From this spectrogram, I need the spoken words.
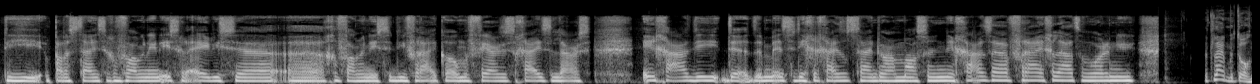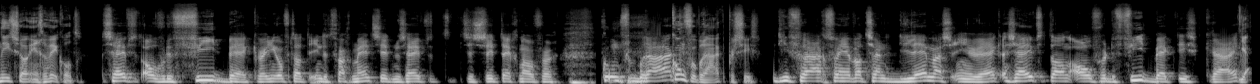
die Palestijnse gevangenen in Israëlische eh, gevangenissen die vrijkomen versus gijzelaars in Gaza, die de, de mensen die gegijzeld zijn door Hamas en in Gaza vrijgelaten worden nu. Het lijkt me toch niet zo ingewikkeld. Ze heeft het over de feedback. Ik weet niet of dat in het fragment zit, maar ze, heeft het, ze zit tegenover Koen Verbraak. Koen Verbraak, precies. Die vraagt van, ja, wat zijn de dilemma's in je werk? En ze heeft het dan over de feedback die ze krijgt. Ja.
